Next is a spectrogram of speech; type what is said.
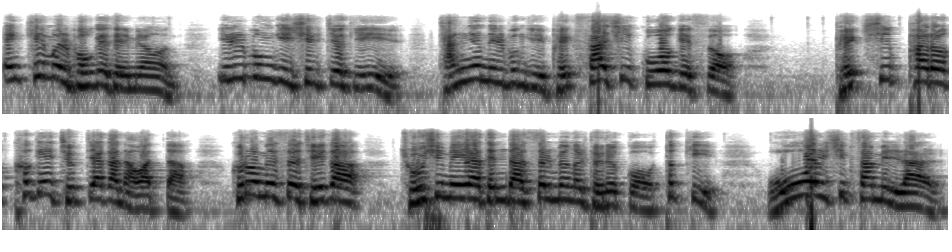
엔캠을 보게 되면 1분기 실적이 작년 1분기 149억에서 118억 크게 적자가 나왔다. 그러면서 제가 조심해야 된다 설명을 드렸고 특히 5월 13일 날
